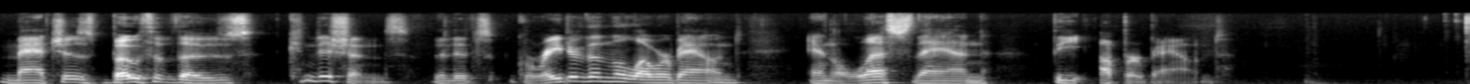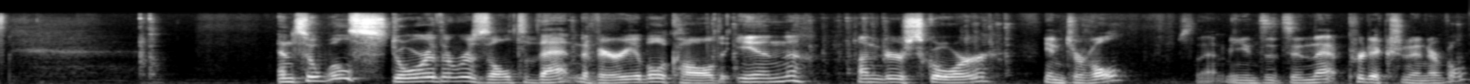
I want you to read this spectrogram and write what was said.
matches both of those conditions that it's greater than the lower bound and less than the upper bound. And so we'll store the result of that in a variable called in underscore interval. So that means it's in that prediction interval.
